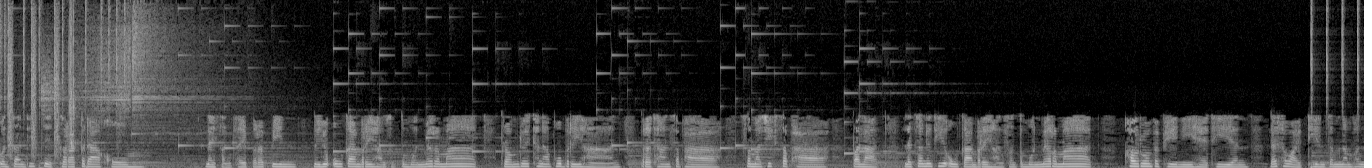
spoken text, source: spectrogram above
วันจันทร์ที่ 7 กรกฎาคมนายสัญชัยปรปิน นายกองค์การบริหารส่วนตำบลแม่ระมาดพร้อมด้วยคณะผู้บริหาร ประธานสภา สมาชิกสภา ปลัด และเจ้าหน้าที่องค์การบริหารส่วนตำบลแม่ระมาด เข้าร่วมประเพณีแห่เทียน และถวายเทียนจำนำพรร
